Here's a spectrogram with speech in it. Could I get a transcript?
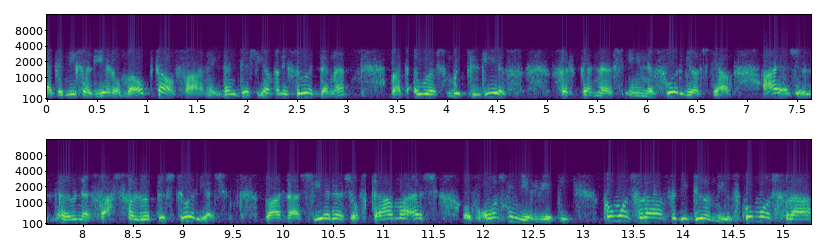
Ek het nie geleer om hulp te aanvaar nie. Ek dink dis een van die groot dinge wat ouers moet leef vir kinders en 'n voorbeeld stel. Hy is 'n vasgeloopte stories waar daar seer is of trauma is of ons nie meer weet nie. Kom ons vra vir die dominee of kom ons vra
